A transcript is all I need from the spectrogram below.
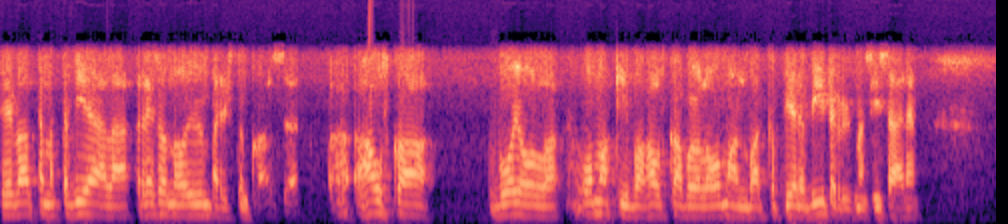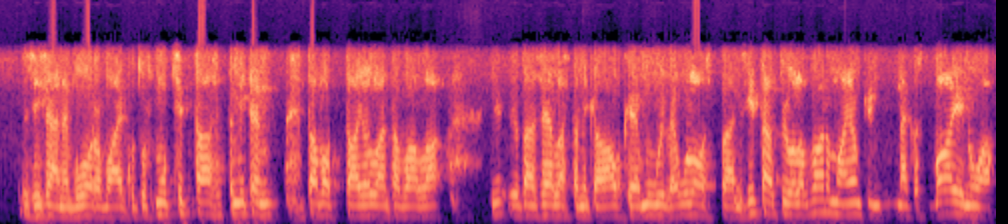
se ei välttämättä vielä resonoi ympäristön kanssa. Hauskaa voi olla oma kiva, hauskaa voi olla oman vaikka pienen viiteryhmän sisäinen, sisäinen vuorovaikutus, mutta sitten taas, että miten tavoittaa jollain tavalla jotain sellaista, mikä aukeaa muille ulospäin, niin sitä täytyy olla varmaan jonkinnäköistä vainua,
